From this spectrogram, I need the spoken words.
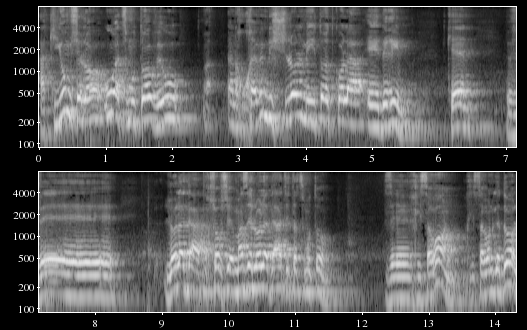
הקיום שלו הוא עצמותו והוא, אנחנו חייבים לשלול מאיתו את כל ההיעדרים, כן? ולא לדעת, תחשוב מה זה לא לדעת את עצמותו? זה חיסרון, חיסרון גדול.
